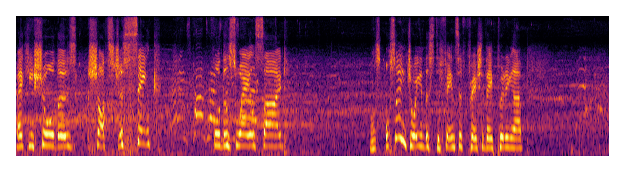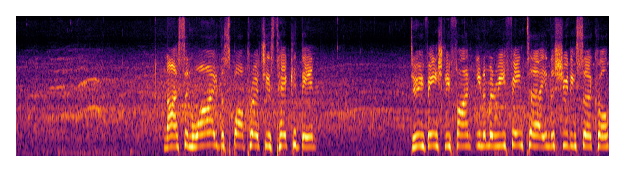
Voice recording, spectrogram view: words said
making sure those shots just sink for this Wales side. Was also enjoying this defensive pressure they're putting up. Nice and wide, the Spar Proteas take it then. Do eventually find Ine-Marí Venter in the shooting circle.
